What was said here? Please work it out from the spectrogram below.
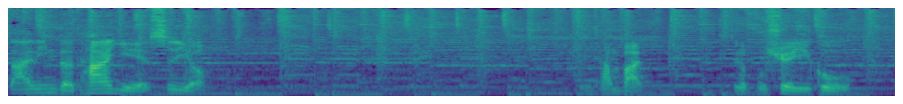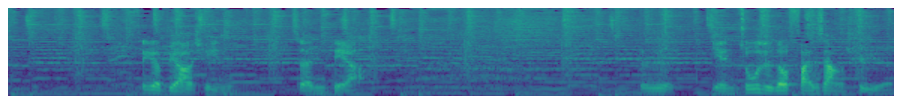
塞林德它也是有隐藏版，这个不屑一顾，这个表情真屌，就是眼珠子都翻上去了，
